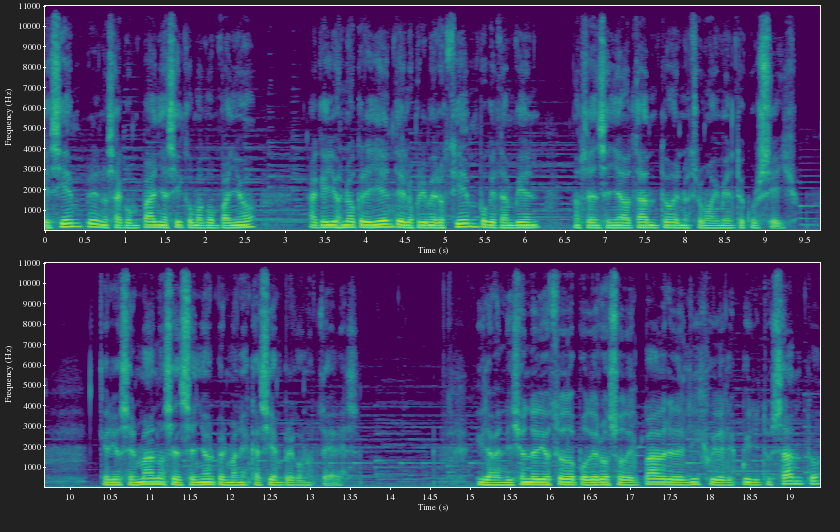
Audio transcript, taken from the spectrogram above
que siempre nos acompaña así como acompañó a aquellos no creyentes de los primeros tiempos que también nos ha enseñado tanto en nuestro movimiento cursillo. Queridos hermanos, el Señor permanezca siempre con ustedes. y la bendición de Dios Todopoderoso, del Padre, del Hijo y del Espíritu Santo,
